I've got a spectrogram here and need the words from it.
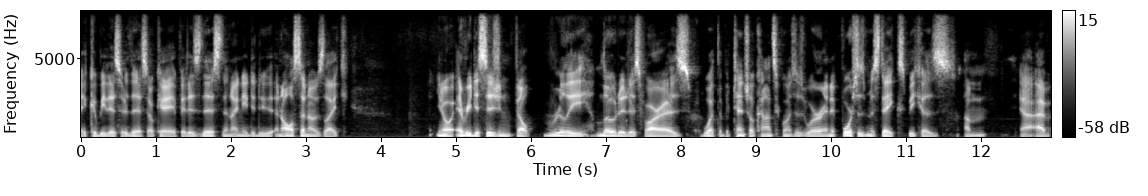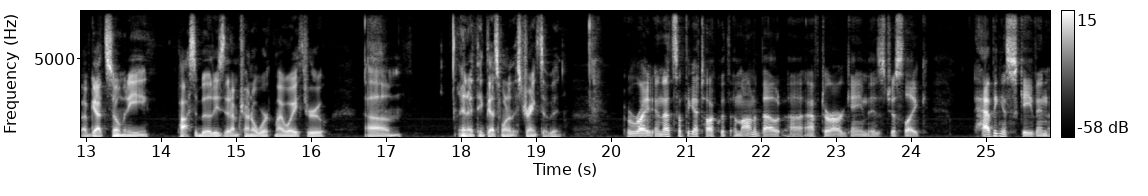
It could be this or this. Okay, if it is this, then I need to do. And all of a sudden, I was like, you know, every decision felt really loaded as far as what the potential consequences were, and it forces mistakes because um, I've, I've got so many possibilities that I'm trying to work my way through, um, and I think that's one of the strengths of it. Right, and that's something I talked with Aman about uh, after our game. Is just like having a Skaven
